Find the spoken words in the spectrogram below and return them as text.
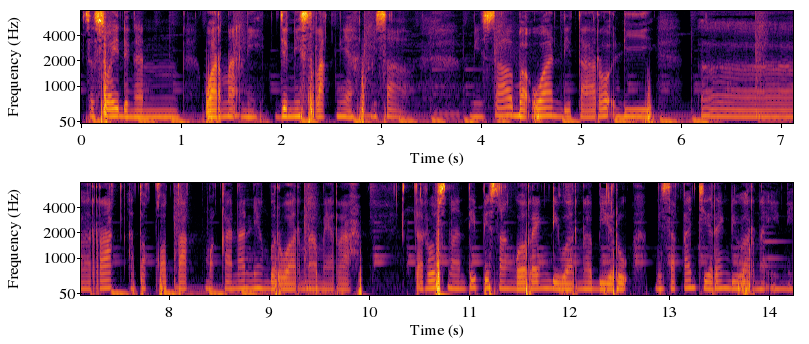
sesuai dengan warna nih, jenis raknya, misal. Misal bakwan ditaruh di uh, rak atau kotak makanan yang berwarna merah. Terus nanti pisang goreng di warna biru, misalkan cireng di warna ini.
